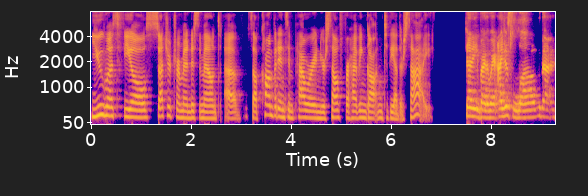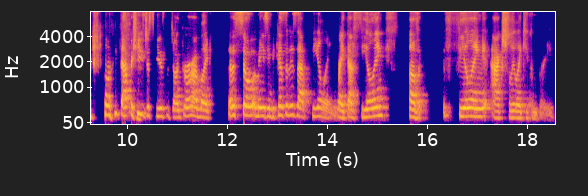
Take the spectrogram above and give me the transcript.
you must feel such a tremendous amount of self confidence and power in yourself for having gotten to the other side. Jenny, by the way, I just love that that you just used the junk drawer. I'm like, that is so amazing because it is that feeling, right? That feeling of feeling actually like you can breathe,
